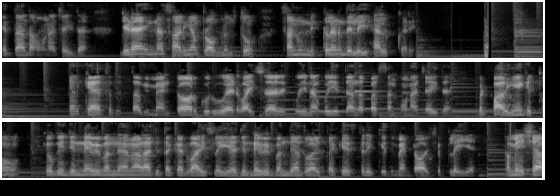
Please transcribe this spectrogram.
ਇਦਾਂ ਦਾ ਹੋਣਾ ਚਾਹੀਦਾ ਜਿਹੜਾ ਇਹਨਾਂ ਸਾਰੀਆਂ ਪ੍ਰੋਬਲਮਸ ਤੋਂ ਸਾਨੂੰ ਨਿਕਲਣ ਦੇ ਲਈ ਹੈਲਪ ਕਰੇ। ਯਾਰ ਕਹਿ ਤਾਂ ਦਿੱਤਾ ਵੀ ਮੈਂਟਰ ਗੁਰੂ ਐਡਵਾਈਜ਼ਰ ਕੋਈ ਨਾ ਕੋਈ ਇਦਾਂ ਦਾ ਪਰਸਨ ਹੋਣਾ ਚਾਹੀਦਾ ਬਟ ਭਾਲੀਆਂ ਕਿੱਥੋਂ? ਕਿਉਂਕਿ ਜਿੰਨੇ ਵੀ ਬੰਦਿਆਂ ਨਾਲ ਅੱਜ ਤੱਕ ਐਡਵਾਈਸ ਲਈ ਹੈ, ਜਿੰਨੇ ਵੀ ਬੰਦਿਆਂ ਤੋਂ ਅੱਜ ਤੱਕ ਇਸ ਤਰੀਕੇ ਦੀ ਮੈਂਟਰਸ਼ਿਪ ਲਈ ਹੈ, ਹਮੇਸ਼ਾ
